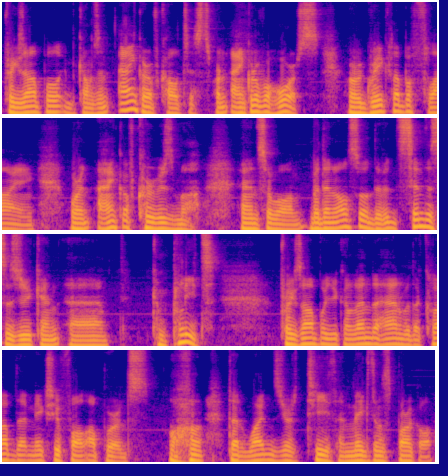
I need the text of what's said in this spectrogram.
For example, it becomes an anchor of cultists, or an anchor of a horse, or a great club of flying, or an anchor of charisma, and so on. But then also the synthesis you can uh, complete. For example, you can lend a hand with a club that makes you fall upwards or that whitens your teeth and makes them sparkle.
